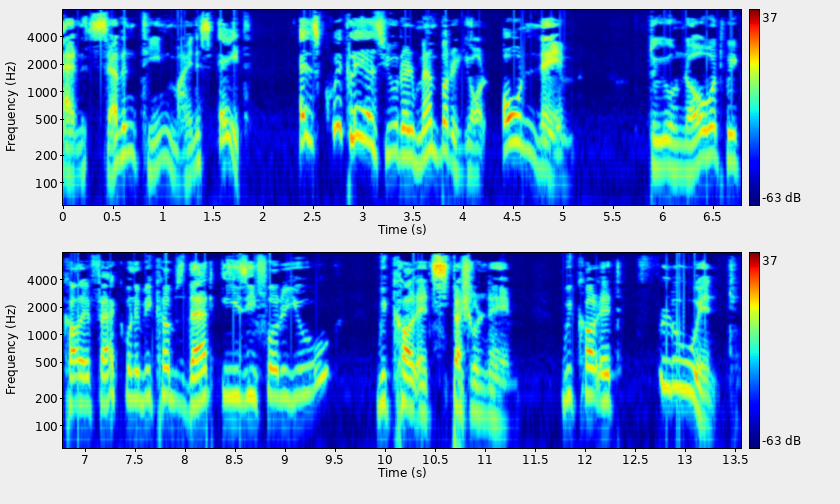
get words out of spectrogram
and 17 minus 8 as quickly as you remember your own name. Do you know what we call a fact when it becomes that easy for you? We call it special name. We call it fluent.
